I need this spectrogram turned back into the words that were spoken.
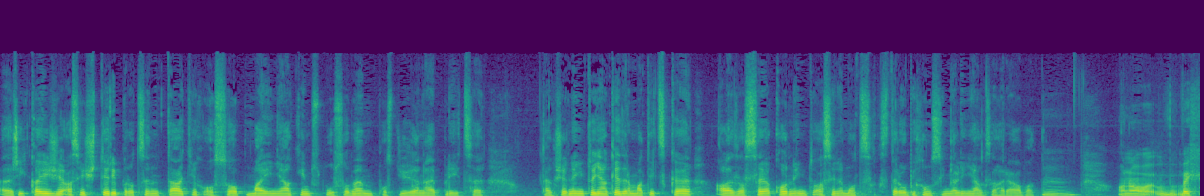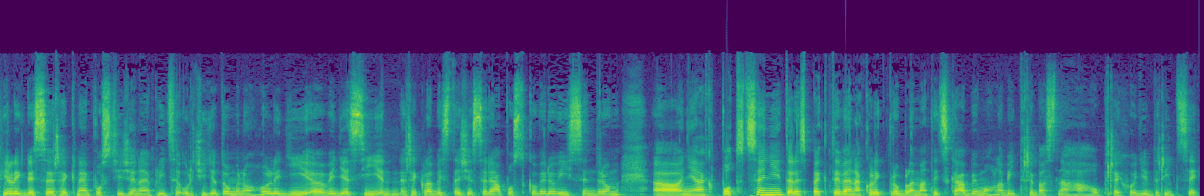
eh, říkají, že asi 4% těch osob mají nějakým způsobem postižené plíce. Takže není to nějaké dramatické, ale zase jako není to asi nemoc, s kterou bychom si měli nějak zahrávat. Hmm. Ono ve chvíli, kdy se řekne postižené plíce, určitě to mnoho lidí eh, vyděsí. Řekla byste, že se dá postcovidový syndrom eh, nějak podcenit, respektive nakolik problematická by mohla být třeba snaha ho přechodit, říct si,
